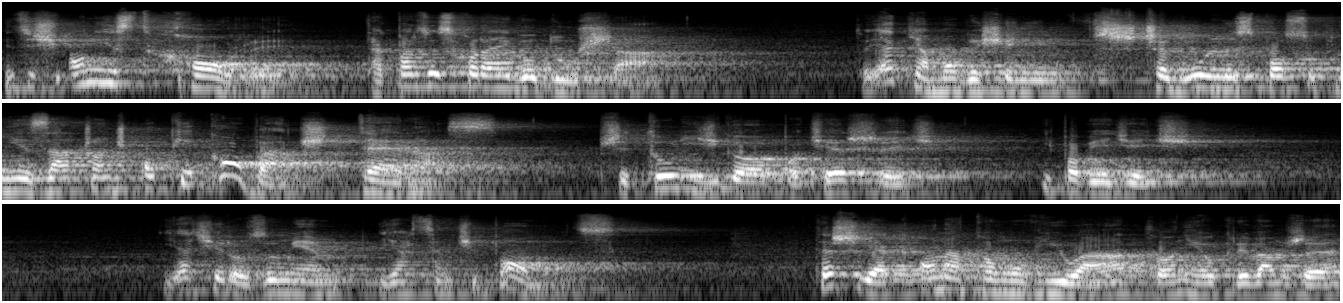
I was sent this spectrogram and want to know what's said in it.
Więc jeśli on jest chory, tak bardzo jest chora jego dusza, to jak ja mogę się nim w szczególny sposób nie zacząć opiekować teraz? Przytulić go, pocieszyć i powiedzieć: Ja Cię rozumiem, ja chcę Ci pomóc. Też jak ona to mówiła, to nie ukrywam, że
